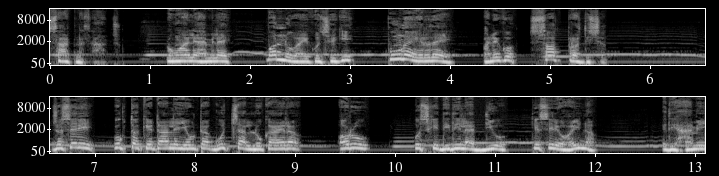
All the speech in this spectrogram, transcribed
साट्न चाहन्छौँ। र उहाँले हामीलाई भन्नुभएको छ कि पूर्ण हृदय भनेको शत प्रतिशत। जसरी उक्त केटाले एउटा गुच्चा लुकाएर अरू उसकी दिदीलाई दियो त्यसरी होइन। यदि हामी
